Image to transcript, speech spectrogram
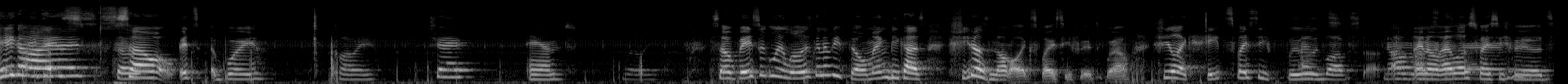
Hey guys. So- So, it's boy Chloe. Shay. and Lily. so basically Lily's gonna be filming because she does not like spicy foods, bro. She like hates spicy foods. I love stuff. No, I know, I love spicy foods.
